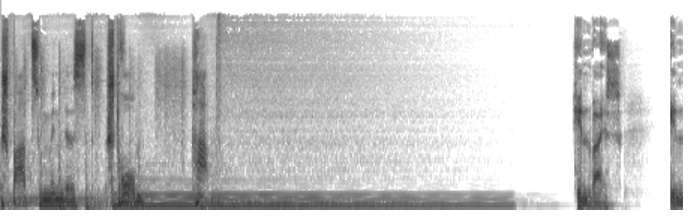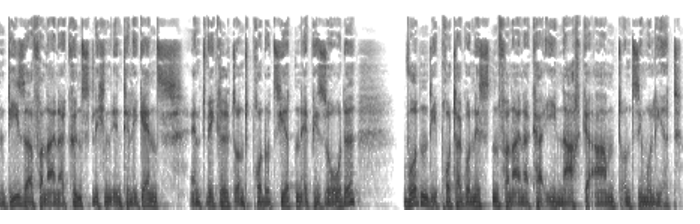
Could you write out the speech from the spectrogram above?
spart zumindest Strom. Ha. Hinweis. In dieser von einer künstlichen Intelligenz entwickelt und produzierten Episode wurden die Protagonisten von einer KI nachgeahmt und simuliert.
